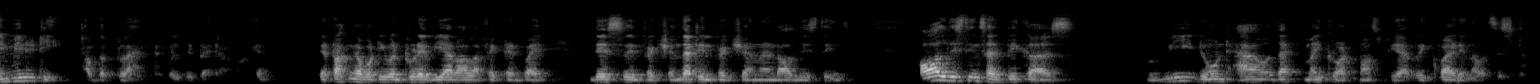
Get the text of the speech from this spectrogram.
immunity of the plant will be better. Okay, we are talking about even today we are all affected by this infection, that infection, and all these things. All these things are because we don't have that micro atmosphere required in our system.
